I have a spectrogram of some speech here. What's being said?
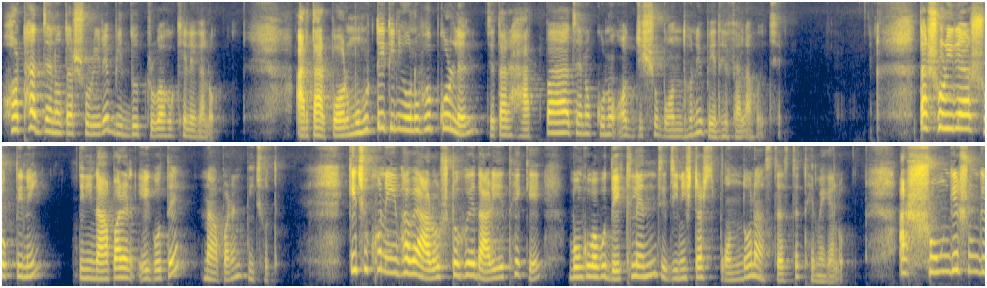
হঠাৎ যেন তার শরীরে বিদ্যুৎ প্রবাহ খেলে গেল। আর তারপর মুহূর্তেই তিনি অনুভব করলেন যে তার হাত পা যেন কোনো অদৃশ্য বন্ধনে বেঁধে ফেলা হয়েছে। তার শরীরে আর শক্তি নেই তিনি না পারেন এগোতে, না পারেন পিছোতে। কিছুক্ষণ এইভাবে আড়ষ্ট হয়ে দাঁড়িয়ে থেকে বঙ্কুবাবু দেখলেন যে জিনিসটার স্পন্দন আস্তে আস্তে থেমে গেল। আর সঙ্গে সঙ্গে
